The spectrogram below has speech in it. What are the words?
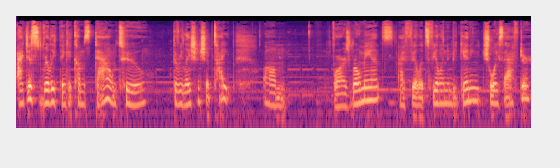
I just really think it comes down to the relationship type. Um, far as romance, I feel it's feeling in beginning, choice after.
